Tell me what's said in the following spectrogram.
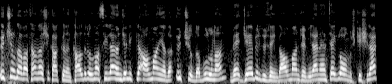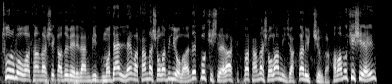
3 yılda vatandaşlık hakkının kaldırılmasıyla öncelikle Almanya'da 3 yılda bulunan ve C1 düzeyinde Almanca bilen entegre olmuş kişiler turbo vatandaşlık adı verilen bir modelle vatandaş olabiliyorlardı. Bu kişiler artık vatandaş olamayacaklar 3 yılda. Ama bu kişilerin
